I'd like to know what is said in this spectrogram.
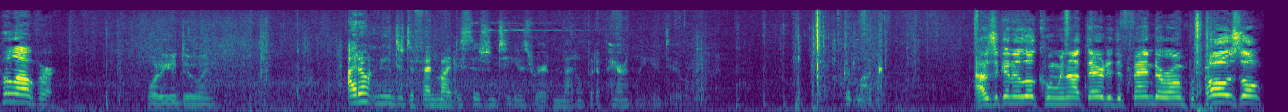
pull over. What are you doing? I don't need to defend my decision to use Rearden Metal, but apparently you do. Good luck. How's it gonna look when we're not there to defend our own proposal?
